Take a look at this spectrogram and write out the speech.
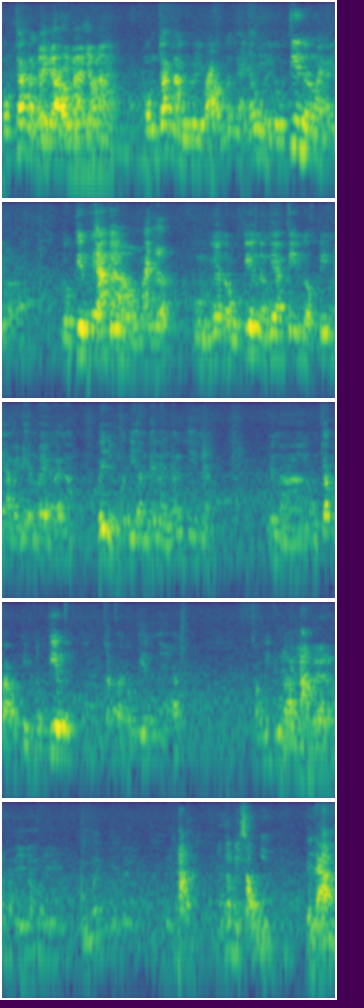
Ông chắc là người vào. thì nhiều lắm. Ông chắc là người vào nó mẹ cháu người đầu tiên ở ngoài này. Đầu tiên nghe chắc tin. là ông anh nữa. Ừ, nghe đầu tiên là nghe tin được tin mẹ mày điện về cái là bây giờ có điện thế là nhắn tin này thế là ông chắc vào tìm đầu tiên đi. Ông chắc vào đầu tiên với mẹ cháu sau cái chú cái lại năm đấy là bảy năm bảy. Thì mấy? Năm. Là 76 gì? Để làm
